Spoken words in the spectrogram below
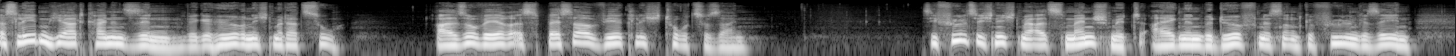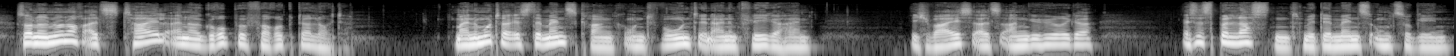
das Leben hier hat keinen Sinn, wir gehören nicht mehr dazu. Also wäre es besser, wirklich tot zu sein. Sie fühlt sich nicht mehr als Mensch mit eigenen Bedürfnissen und Gefühlen gesehen, sondern nur noch als Teil einer Gruppe verrückter Leute. Meine Mutter ist demenzkrank und wohnt in einem Pflegeheim. Ich weiß als Angehöriger, es ist belastend, mit Demenz umzugehen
